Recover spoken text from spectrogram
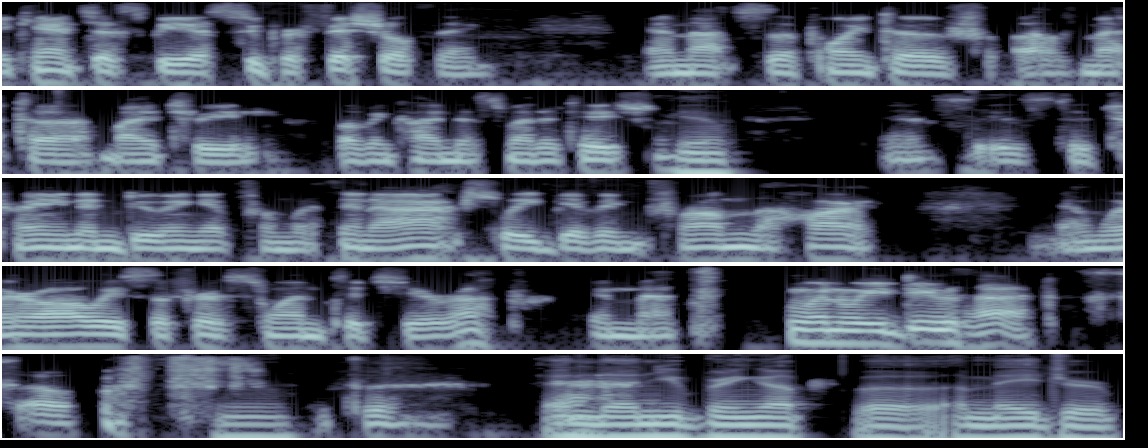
It can't just be a superficial thing and that's the point of of metta maitri loving kindness meditation. Yeah. Is, is to train in doing it from within, actually giving from the heart. And we're always the first one to cheer up in that when we do that. So, yeah. a, and then you bring up uh, a major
